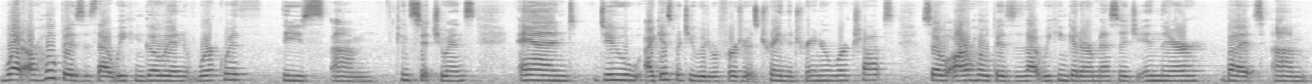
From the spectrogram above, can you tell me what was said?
what our hope is, is that we can go in, work with these um, constituents and do, I guess what you would refer to as train the trainer workshops. So our hope is that we can get our message in there, but um,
